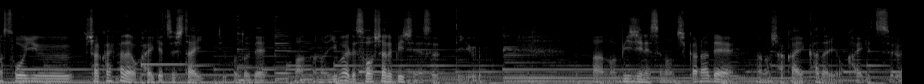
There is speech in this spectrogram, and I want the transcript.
まあ、そういう社会課題を解決したいということで、まあ、あのいわゆるソーシャルビジネスっていうあのビジネスの力であの社会課題を解決するっ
